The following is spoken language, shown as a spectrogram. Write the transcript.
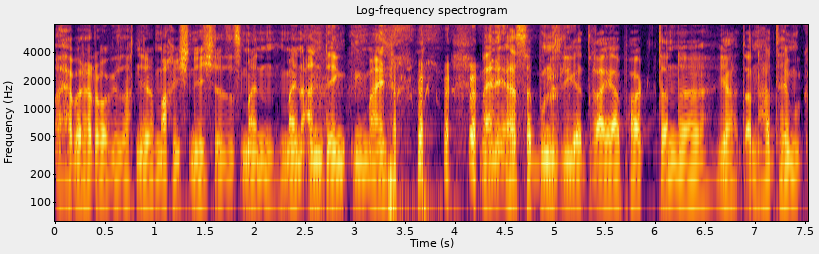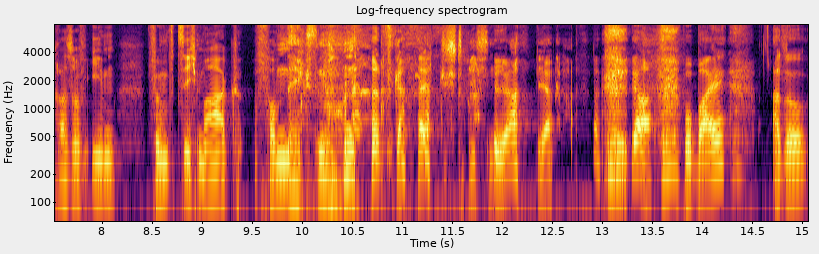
Herbert hat aber gesagt, nee, das mache ich nicht. Das ist mein, mein Andenken, mein, mein erster Bundesliga-Dreierpack. Dann, äh, ja, dann hat Helmut Grashoff ihm 50 Mark vom nächsten Monatsgehalt gestrichen. Ja. Ja. ja, wobei, also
